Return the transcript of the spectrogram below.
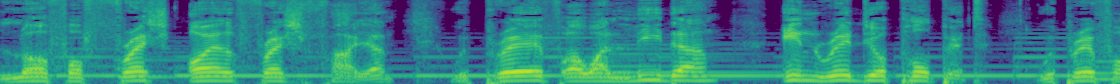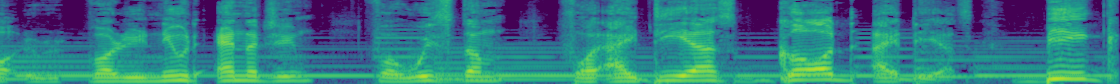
Lord, for fresh oil, fresh fire. We pray for our leader in radio pulpit. We pray for, for renewed energy, for wisdom, for ideas, God ideas, big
